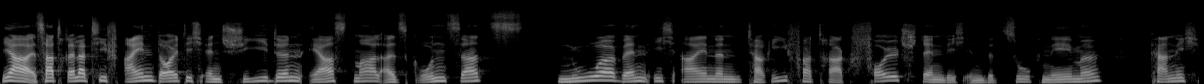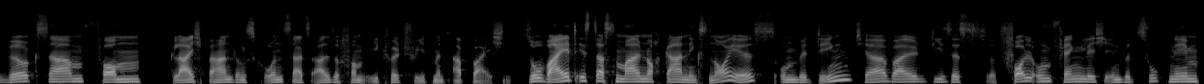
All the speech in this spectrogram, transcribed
Ja, es hat relativ eindeutig eindeutig entschieden, erstmal als Grundsatz, nur wenn ich einen Tarifvertrag vollständig in Bezug nehme, kann ich wirksam vom Gleichbehandlungsgrundsatz, also vom Equal Treatment abweichen. Soweit ist das mal noch gar nichts Neues unbedingt, ja, weil dieses vollumfängliche in Bezug nehmen,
